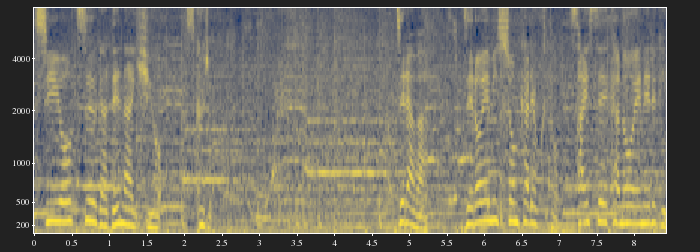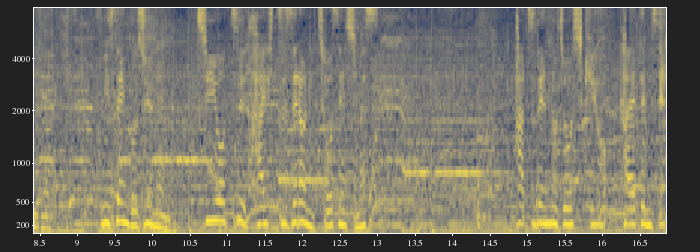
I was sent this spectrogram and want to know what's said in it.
？CO2 が出ない日を作る。ジェラはゼロエミッション火力と再生可能エネルギーで2050年 CO2 排出ゼロに挑戦します。発電の常識を変えてみせる。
